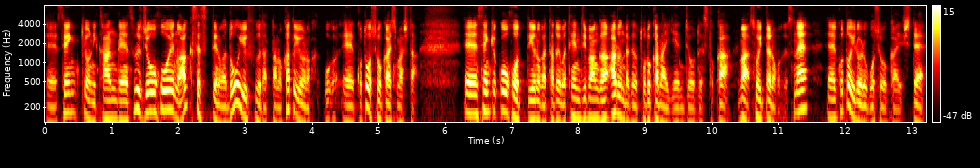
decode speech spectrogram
え、選挙に関連する情報へのアクセスっていうのがどういう風だったのかというような、え、ことを紹介しました。えー、選挙広報っていうのが、例えば展示板があるんだけど届かない現状ですとか、まあそういったようなことですね。えー、ことをいろいろご紹介して、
